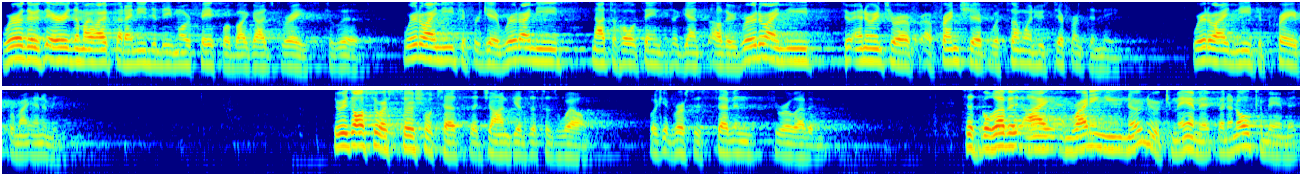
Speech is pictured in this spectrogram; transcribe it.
Where are those areas in my life that I need to be more faithful by God's grace to live? Where do I need to forgive? Where do I need not to hold things against others? Where do I need to enter into a, a friendship with someone who's different than me? Where do I need to pray for my enemies? There is also a social test that John gives us as well. Look at verses 7 through 11. It says, Beloved, I am writing you no new commandment, but an old commandment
